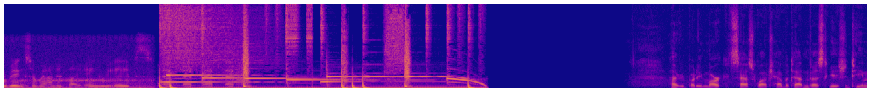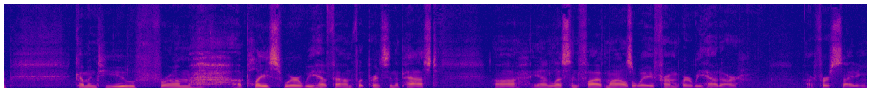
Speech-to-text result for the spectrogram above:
We're being surrounded by angry apes. Hi everybody, Mark, Sasquatch Habitat Investigation Team, coming to you from a place where we have found footprints in the past uh, and less than five miles away from where we had our, our first sighting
